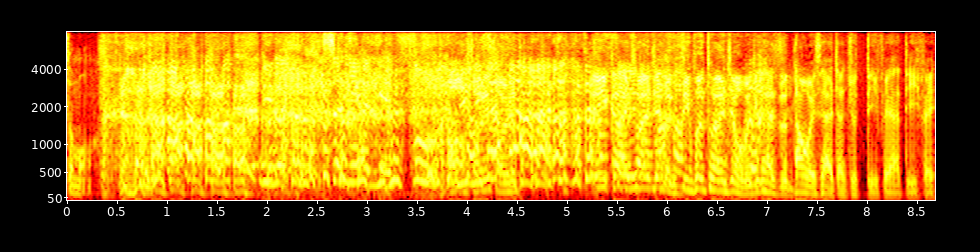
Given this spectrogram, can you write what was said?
怎么？你的声音很严肃。哦，sorry sorry，他他因为刚才突然间很兴奋，突然间我们就开始当回下来讲，就低飞啊，低飞，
